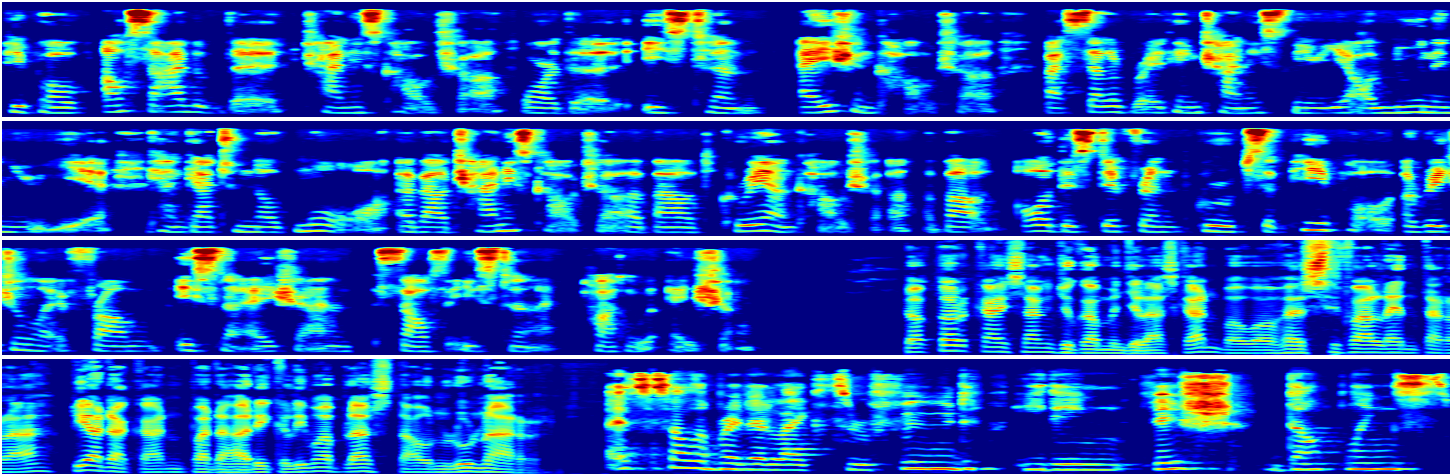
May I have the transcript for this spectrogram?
People outside of the Chinese culture or the Eastern Asian culture by celebrating Chinese New Year or Lunar New Year can get to know more about Chinese culture, about Korean culture, about all these different groups of people originally from Eastern Asia and southeastern part of Asia. Dr. Kaisang juga menjelaskan bahwa Festival Lentera diadakan pada hari ke-15 tahun lunar. It's celebrated like through food, eating fish, dumplings,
